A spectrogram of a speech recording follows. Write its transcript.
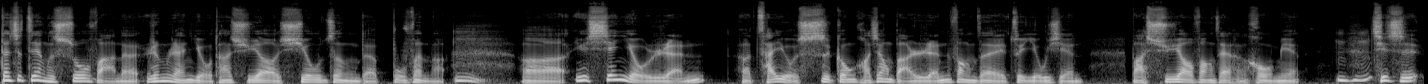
但是这样的说法呢，仍然有它需要修正的部分啊。嗯，呃，因为先有人，呃，才有事工，好像把人放在最优先，把需要放在很后面。嗯哼，其实，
